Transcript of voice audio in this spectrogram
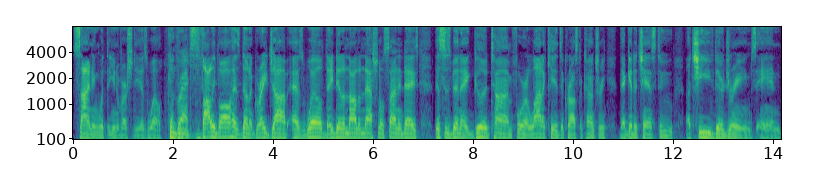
signing with the university as well. Congrats. Volleyball has done a great job as well. They did a lot of national signing days. This has been a good time for a lot of kids across the country that get a chance to achieve their dreams and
